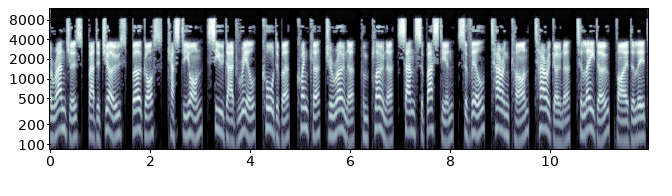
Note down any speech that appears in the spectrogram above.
Aranjuez, Badajoz, Burgos, Castellón, Ciudad Real, Córdoba, Cuenca, Girona, Pamplona, San Sebastián, Seville, Tarancón, Tarragona, Toledo, Valladolid,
